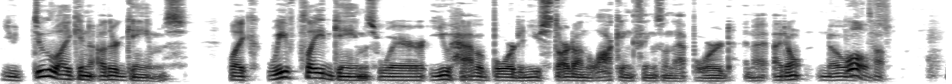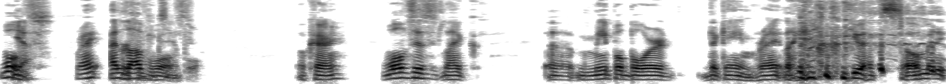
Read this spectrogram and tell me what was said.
you do like in other games. Like we've played games where you have a board and you start unlocking things on that board, and I, I don't know. Wolves, top- wolves, Yes, right? I perfect love wolves. example. Okay, wolves is like uh, Meeple board the game, right? Like you have so many,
